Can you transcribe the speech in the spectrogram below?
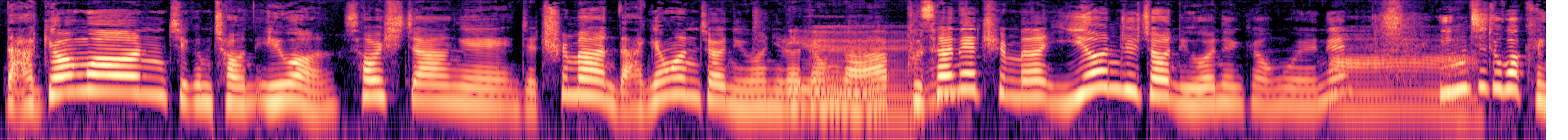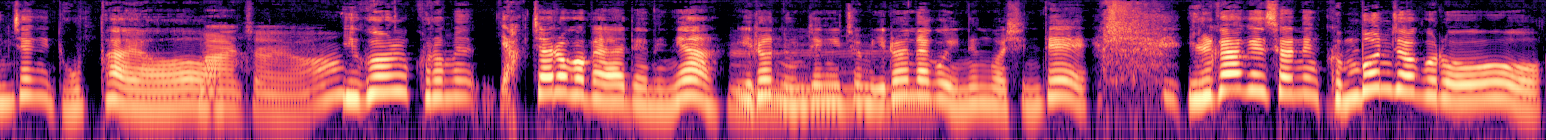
나경원 지금 전 의원 서울시장에 이제 출마한 나경원 전 의원이라던가 예. 부산에 출마한 이현주 전 의원의 경우에는 아. 인지도가 굉장히 높아요. 맞아요. 이걸 그러면 약자라고 봐야 되느냐 이런 음. 논쟁이 논쟁이 좀 일어나고 있는 것인데 일각에서는 근본적으로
